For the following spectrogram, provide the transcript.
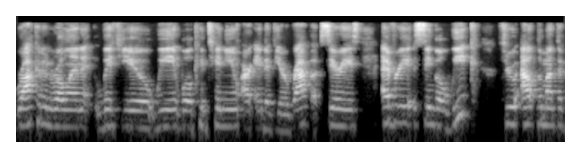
rocking and rolling with you. We will continue our end of year wrap up series every single week throughout the month of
